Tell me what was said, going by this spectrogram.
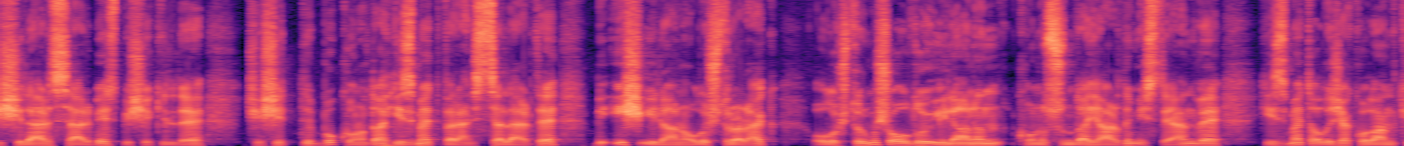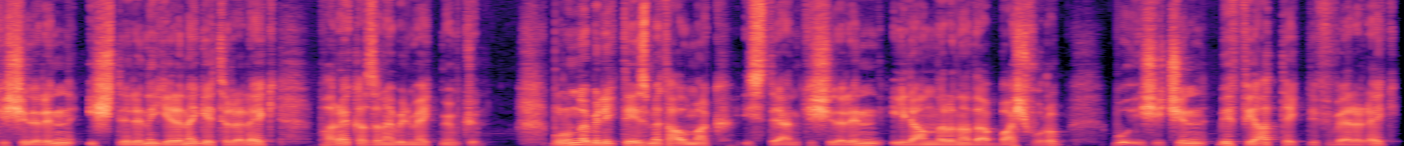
kişiler serbest bir şekilde çeşitli bu konuda hizmet veren sitelerde bir iş ilanı oluşturarak oluşturmuş olduğu ilanın konusunda yardım isteyen ve hizmet alacak olan kişilerin işlerini yerine getirerek para kazanabilmek mümkün. Bununla birlikte hizmet almak isteyen kişilerin ilanlarına da başvurup bu iş için bir fiyat teklifi vererek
